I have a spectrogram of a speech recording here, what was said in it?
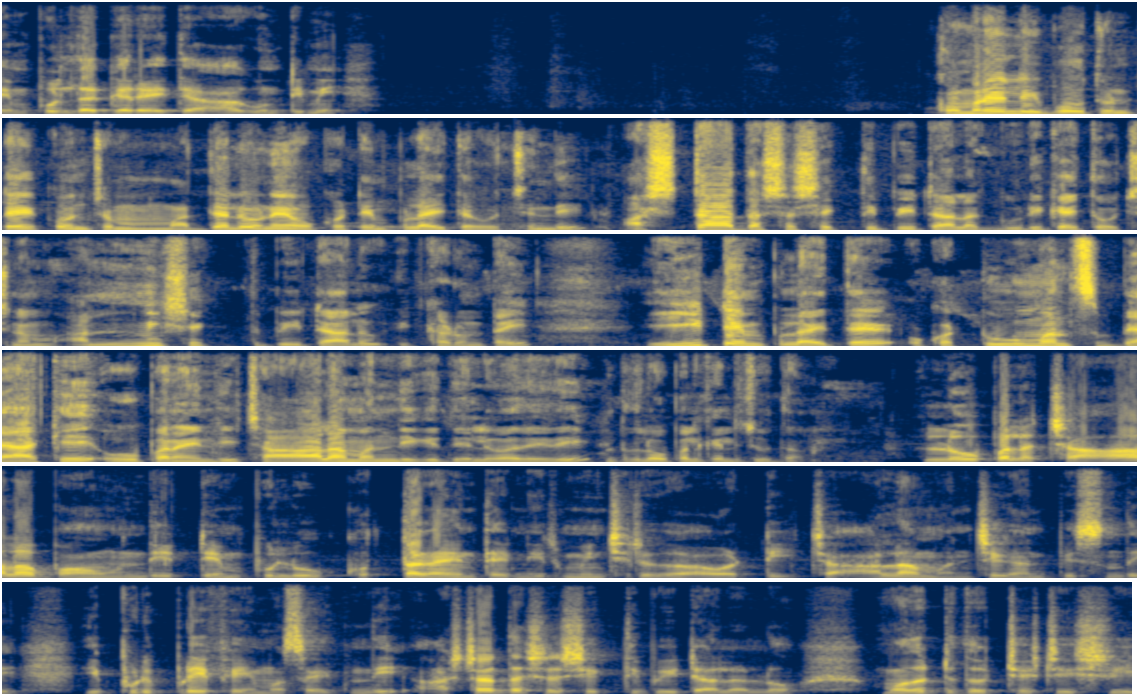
టెంపుల్ దగ్గర అయితే ఆగుంటిమి. కొమరేలి పోతుంటే కొంచెం మధ్యలోనే ఒక టెంపుల్ అయితే వచ్చింది. అష్టాదశ శక్తి పీఠాల గుడికి అయితే వచ్చినాం. అన్ని శక్తి పీఠాలు ఇక్కడ ఉంటాయి ఈ టెంపుల్ అయితే ఒక టూ మంత్స్ బ్యాకే ఓపెన్ అయింది. చాలా మందికి తెలియదు ఇది. లోపలికి వెళ్ళి చూద్దాం. లోపల చాలా బాగుంది టెంపుల్ కొత్తగా అయితే నిర్మించారు కాబట్టి చాలా మంచిగా అనిపిస్తుంది. ఇప్పుడిప్పుడే ఫేమస్ అవుతుంది అష్టాదశ శక్తి పీఠాలలో మొదటిది వచ్చేసి శ్రీ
